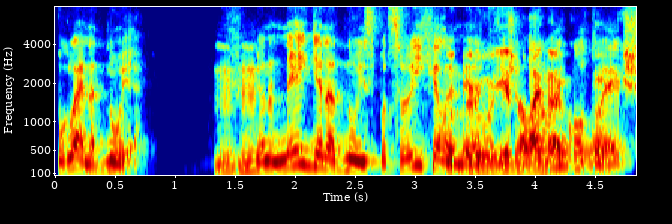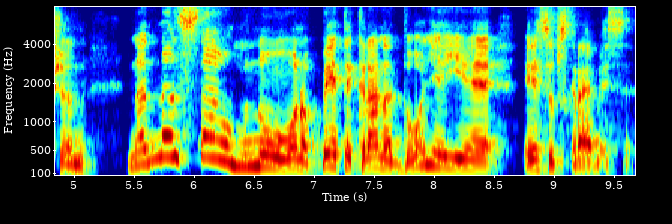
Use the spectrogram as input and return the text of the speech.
pogledaj, na dnu je. Mhm. I ono negdje na dnu ispod svih u znači ono call to action, na, na samom dnu, ono, pet ekrana dolje je e, subscribe se.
